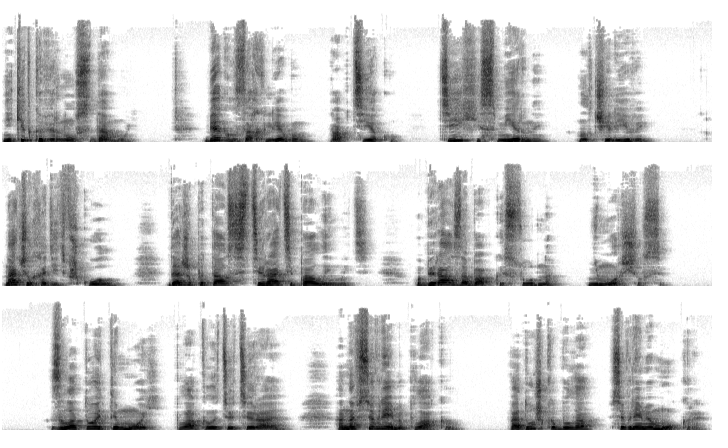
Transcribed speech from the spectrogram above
Никитка вернулся домой. Бегал за хлебом, в аптеку. Тихий, смирный, молчаливый. Начал ходить в школу. Даже пытался стирать и полы мыть. Убирал за бабкой судно, не морщился. «Золотой ты мой!» – плакала тетя Рая. Она все время плакала. Подушка была все время мокрая.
